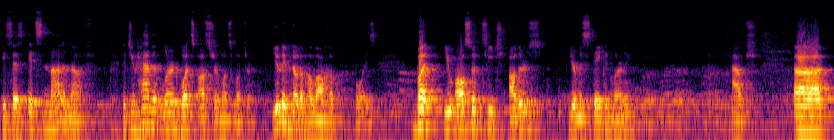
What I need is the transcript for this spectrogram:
He says, It's not enough that you haven't learned what's usr and what's mutar. You don't even know the halacha, boys. But you also teach others your mistaken learning. Ouch. Uh,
